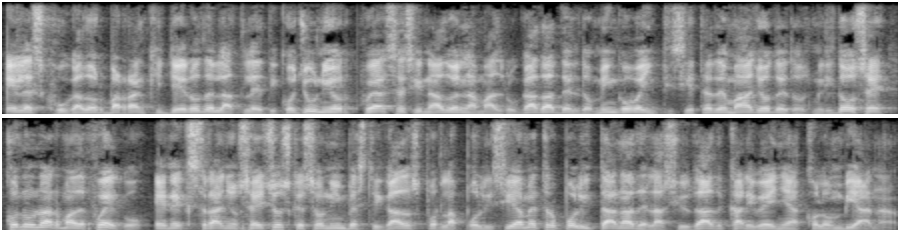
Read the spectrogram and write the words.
el exjugador barranquillero del Atlético Junior, fue asesinado en la madrugada del domingo 27 de mayo de 2012 con un arma de fuego, en extraños hechos que son investigados por la Policía Metropolitana de la ciudad caribeña colombiana.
